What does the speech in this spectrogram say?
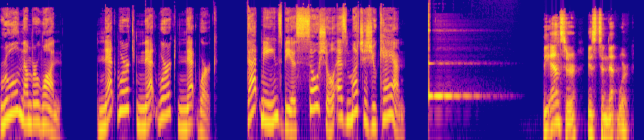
Rule number one Network, network, network. That means be as social as much as you can. The answer is to network.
